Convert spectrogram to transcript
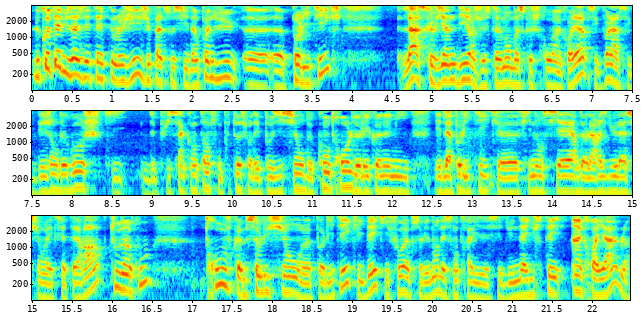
le côté de l'usage des technologies, j'ai pas de souci. D'un point de vue euh, euh, politique, là, ce que vient de dire justement, moi, ce que je trouve incroyable, c'est que voilà, c'est que des gens de gauche qui, depuis 50 ans, sont plutôt sur des positions de contrôle de l'économie et de la politique euh, financière, de la régulation, etc. Tout d'un coup, trouve comme solution euh, politique l'idée qu'il faut absolument décentraliser. C'est d'une naïveté incroyable,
